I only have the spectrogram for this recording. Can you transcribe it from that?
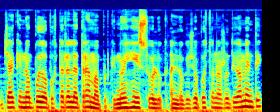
ya que no puedo apostar a la trama, porque no es eso lo, a lo que yo apuesto narrativamente,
